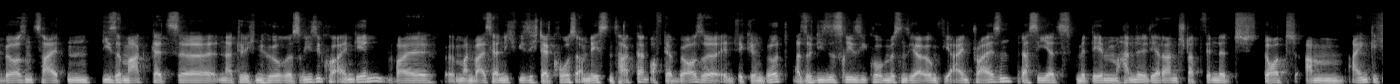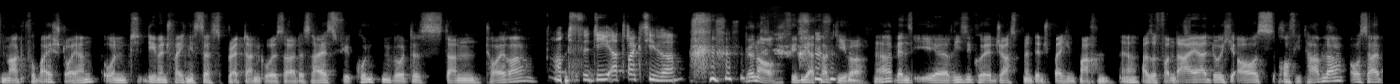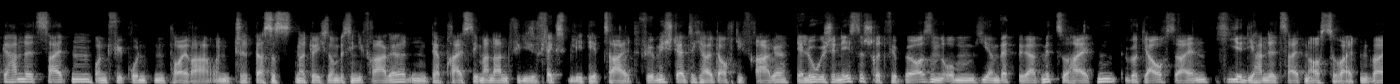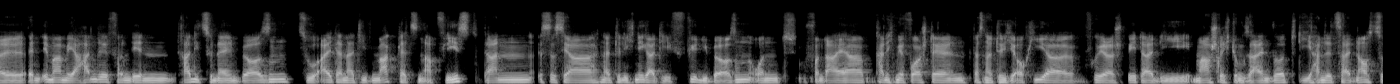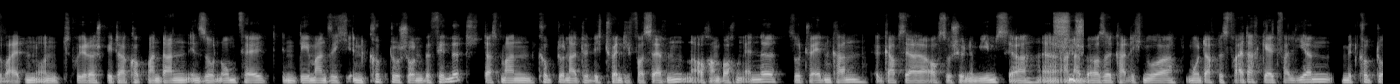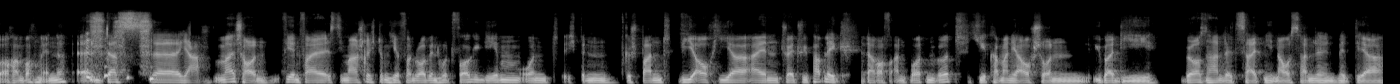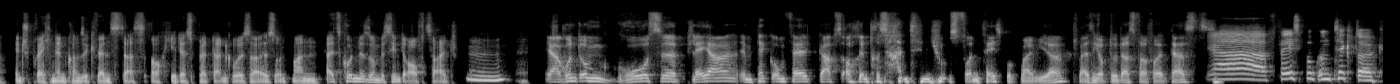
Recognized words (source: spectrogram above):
Börsenzeiten diese Marktplätze natürlich ein höheres Risiko eingehen, weil man weiß ja nicht, wie sich der Kurs am nächsten Tag dann auf der Börse entwickeln wird. Also dieses Risiko müssen sie ja irgendwie einpreisen, dass sie jetzt mit dem Handel, der dann stattfindet, dort am eigentlichen Markt vorbeisteuern. Und dementsprechend ist der Spread dann größer. Das heißt, für Kunden wird es dann teurer. Und für die attraktiver. genau, für die attraktiver, ja, wenn sie ihr Risiko-Adjustment entsprechend machen. Ja. Also von daher durchaus profitabler außerhalb der Handelszeiten und für Kunden teurer. Und das ist natürlich so ein bisschen die Frage, der Preis, den man dann für diese Flexibilität zahlt. Für mich stellt sich halt auch die Frage, der logische nächste Schritt für Börsen, um hier im Wettbewerb mitzuhalten, wird ja auch sein, hier die Handelszeiten auszuweiten, weil wenn immer mehr Handel von den traditionellen Börsen zu alternativen Marktplätzen abfließt, dann ist es ja natürlich negativ für die Börsen und von daher kann ich mir vorstellen, dass natürlich auch hier früher oder später die Marschrichtung sein wird, die Handelszeiten auszuweiten und früher oder später kommt man dann in so ein Umfeld, in dem man sich in Krypto schon befindet, dass man Krypto natürlich 24-7 auch am Wochenende so traden kann. Gab es ja auch so schöne Memes, ja. Äh, an der Börse kann ich nur Montag bis Freitag Geld verlieren, mit Krypto auch am Wochenende. Äh, das, äh, ja, mal schauen. Auf jeden Fall ist die Marschrichtung hier von Robinhood vorgegeben und ich bin gespannt, wie auch hier ein Trade Republic darauf antworten wird. Hier kann man ja auch schon über die Börsenhandelszeiten hinaushandeln mit der entsprechenden Konsequenz, dass auch hier der Spread dann größer ist und man als Kunde so ein bisschen draufzahlt. Mhm. Ja, rund um große Player im Tech-Umfeld gab es auch interessante News von Facebook mal wieder. Ich weiß nicht, ob du das verfolgt hast. Ja, Facebook und TikTok.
